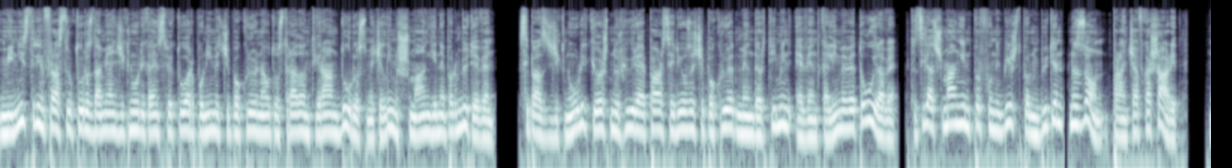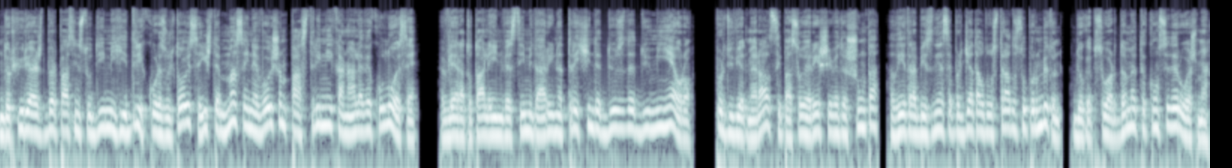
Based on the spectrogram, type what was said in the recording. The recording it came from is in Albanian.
Ministri i Infrastrukturës Damian Gjiknuri ka inspektuar punimet që po kryen në autostradën Tiranë-Durrës me qëllim shmangien e përmbytjeve. Sipas Gjiknurit, kjo është ndërhyrja e parë serioze që po kryhet me ndërtimin e vendkalimeve të ujërave, të cilat shmangin përfundimisht përmbytjen në zonë, pranë Qafë-Kasharit. Ndërhyrja është bërë pas një studimi hidrik ku rezultoi se ishte më se i nevojshëm pastrimi i kanaleve kulluese. Vlera totale e investimit arrin në treqind e dyzet e dy mijë euro, Për dy vjet me radhë, si pasojë e reshjeve të shumta, dhjetëra biznese përgjatë autostradës u përmbytën, duke pësuar dëme të konsiderueshme.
